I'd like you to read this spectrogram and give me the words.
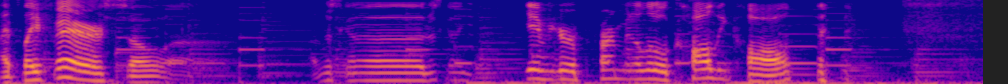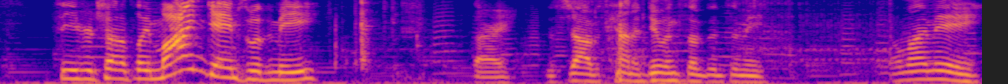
I play fair, so uh, I'm just gonna just gonna give your apartment a little cally call. See if you're trying to play mind games with me. Sorry, this job is kind of doing something to me. Don't mind me.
